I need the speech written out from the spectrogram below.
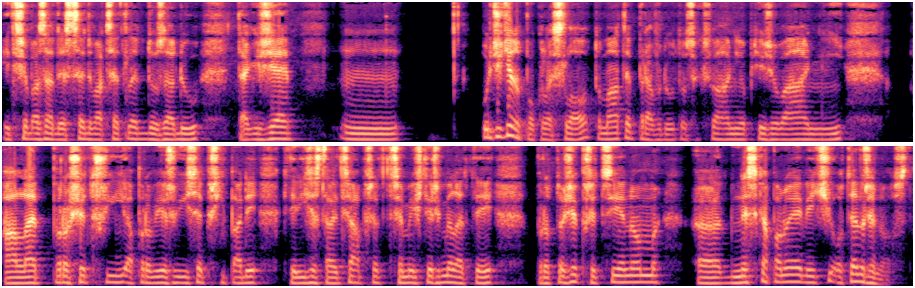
i třeba za 10-20 let dozadu, takže um, určitě to pokleslo, to máte pravdu, to sexuální obtěžování, ale prošetřují a prověřují se případy, které se staly třeba před třemi, čtyřmi lety, protože přeci jenom eh, dneska panuje větší otevřenost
